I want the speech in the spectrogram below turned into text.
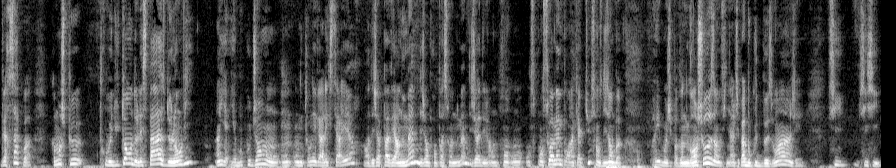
vers ça, quoi? Comment je peux trouver du temps, de l'espace, de l'envie? Hein, il y, a beaucoup de gens, on, est tourné vers l'extérieur. Alors déjà pas vers nous-mêmes, déjà on prend pas soin de nous-mêmes, déjà on, prend, on, se prend soi-même pour un cactus en se disant bah oui moi j'ai pas besoin de grand chose, hein, au final. J'ai pas beaucoup de besoins, j'ai si si si.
